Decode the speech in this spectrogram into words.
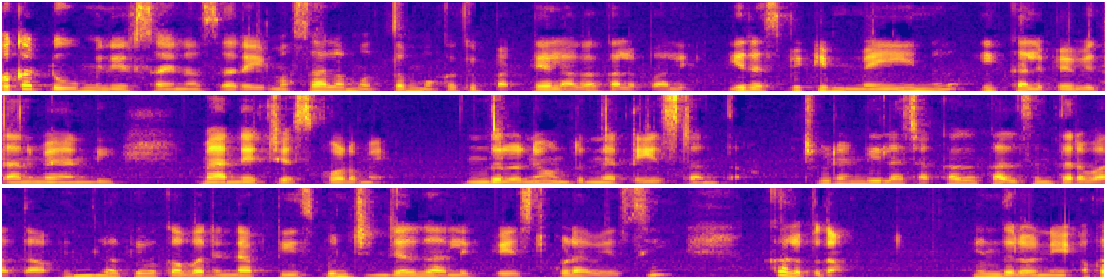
ఒక టూ మినిట్స్ అయినా సరే మసాలా మొత్తం మొక్కకి పట్టేలాగా కలపాలి. ఈ రెసిపీకి మెయిన్ ఈ కలిపే విధానమే అండి. మ్యారినేట్ చేసుకోవడమే. ఇందులోనే ఉంటుంది ఆ టేస్ట్ అంతా. చూడండి ఇలా చక్కగా కలిసిన తర్వాత ఇందులోకి ఒక one and half teaspoon ginger garlic paste కూడా వేసి కలుపుదాం. ఇందులోనే ఒక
